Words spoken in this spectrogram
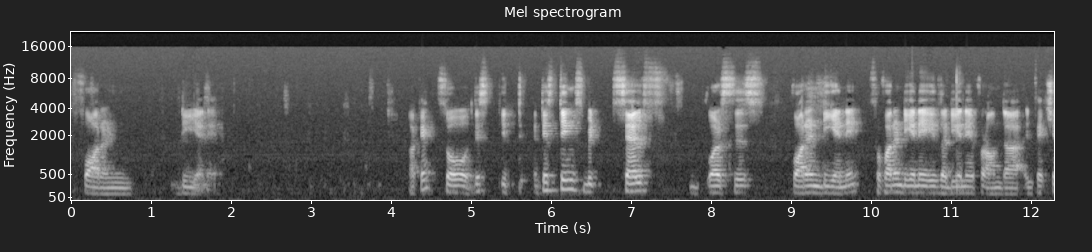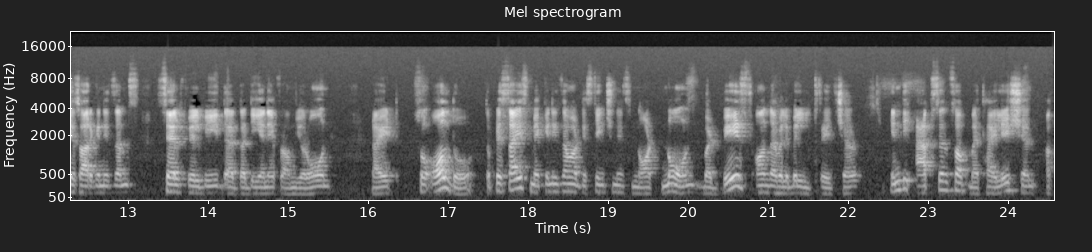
foreign DNA. Okay, so this it distinguishes self versus foreign DNA. So foreign DNA is the DNA from the infectious organisms. Self will be the, the DNA from your own, right? So although the precise mechanism of distinction is not known, but based on the available literature, in the absence of methylation, a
